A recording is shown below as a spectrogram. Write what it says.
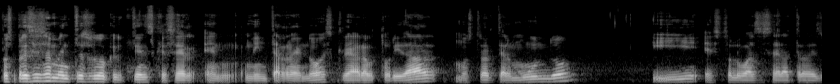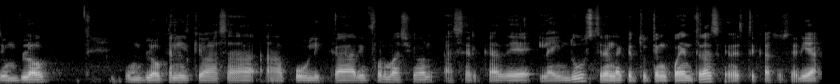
Pues precisamente eso es lo que tienes que hacer en, en Internet, ¿no? Es crear autoridad, mostrarte al mundo y esto lo vas a hacer a través de un blog un blog en el que vas a, publicar información acerca de la industria en la que tú te encuentras, que en este caso sería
